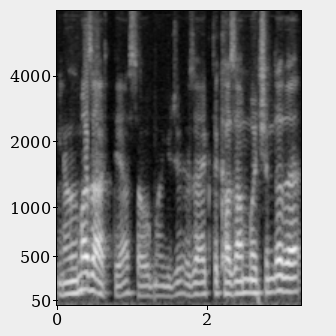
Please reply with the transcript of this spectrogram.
İnanılmaz arttı ya savunma gücü. Özellikle kazan maçında da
